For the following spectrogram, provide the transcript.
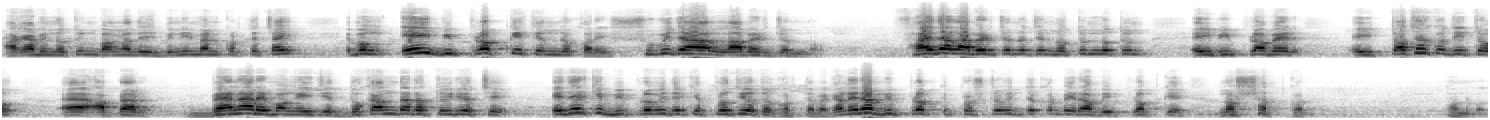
আগামী নতুন বাংলাদেশ বিনির্মাণ করতে চাই এবং এই বিপ্লবকে কেন্দ্র করে সুবিধা লাভের জন্য, ফায়দা লাভের জন্য যে নতুন নতুন এই বিপ্লবের এই তথাকথিত আপনার ব্যানার এবং এই যে দোকানদাররা তৈরি হচ্ছে, এদেরকে বিপ্লবীদেরকে প্রতিহত করতে হবে। কারণ এরা বিপ্লবকে প্রশ্নবিদ্ধ করবে, এরা বিপ্লবকে নস্বাত করবে। ধন্যবাদ।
